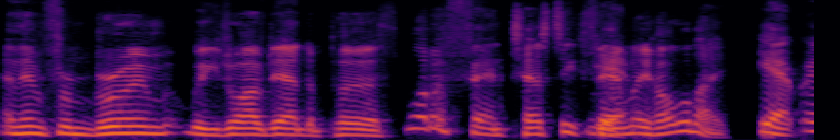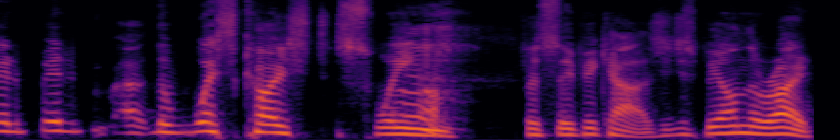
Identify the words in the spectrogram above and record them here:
and then from Broome we drive down to Perth. What a fantastic Yeah. family holiday! Yeah, it, it, uh, the West Coast swing Oh. For supercars. You just be on the road.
